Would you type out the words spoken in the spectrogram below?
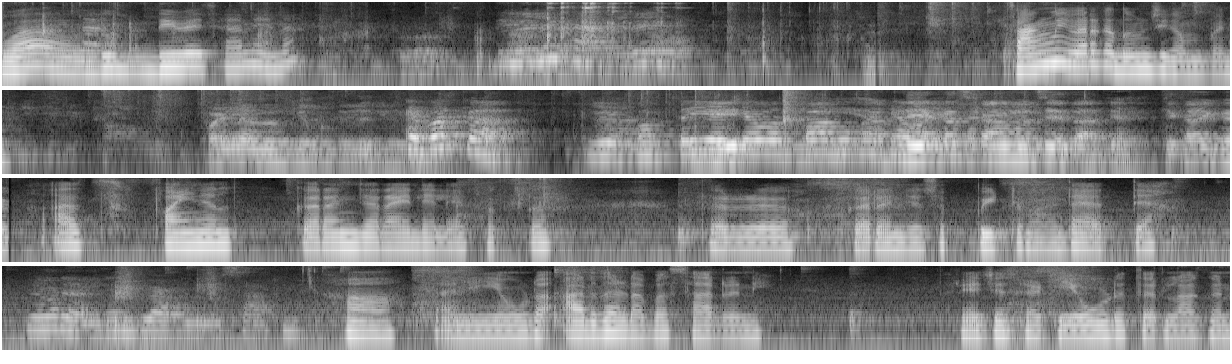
वा दिवे छान आहे ना? चांगली बरं का तुमची कंपनी आहे आज फायनल करंजा राहिलेल्या आहे फक्त. तर करंजाचं पीठ माझ्या आहेत त्या. हां आणि एवढं अर्धा डबा सारण आहे. तर याच्यासाठी एवढं तर लागन.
